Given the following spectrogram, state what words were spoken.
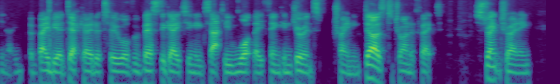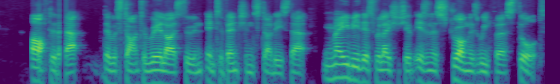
you know maybe a decade or two of investigating exactly what they think endurance training does to try and affect strength training after that, they were starting to realize through intervention studies that maybe this relationship isn't as strong as we first thought.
